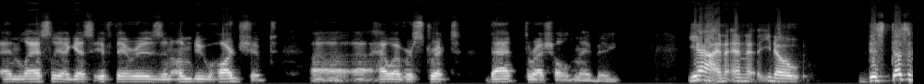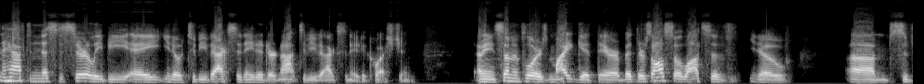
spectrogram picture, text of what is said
and lastly, I guess if there is an undue hardship, uh, uh, however strict that threshold may be. Yeah, and and you know this doesn't have to necessarily be a you know to be vaccinated or not to be vaccinated question. I mean, some employers might get there, but there's also lots of you know um, sub-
